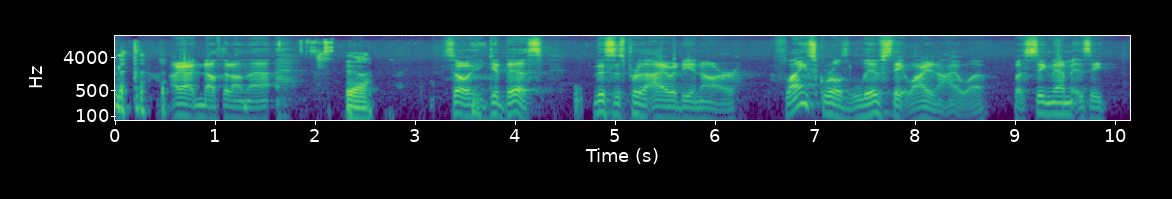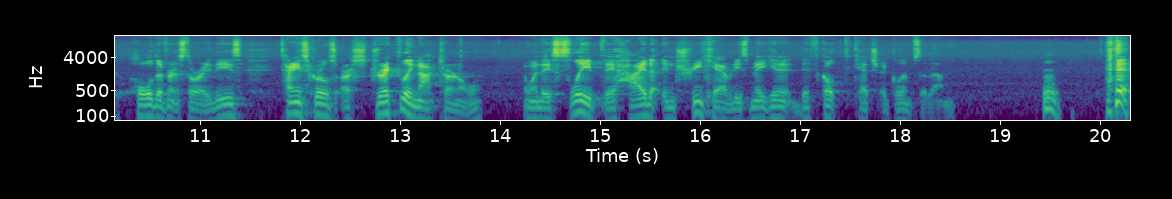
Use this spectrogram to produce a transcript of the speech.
I got nothing on that. Yeah. So get this. This is per the Iowa DNR. Flying squirrels live statewide in Iowa, but seeing them is a whole different story. These tiny squirrels are strictly nocturnal, and when they sleep, they hide in tree cavities, making it difficult to catch a glimpse of them.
